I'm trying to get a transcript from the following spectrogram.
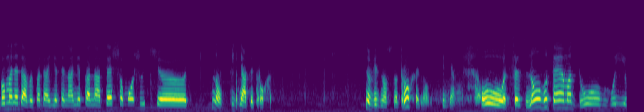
Бо в мене да випадає динаміка на те, що можуть е, ну, підняти трохи. Ну, відносно трохи, ну підняти. О, це знову тема довгої,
